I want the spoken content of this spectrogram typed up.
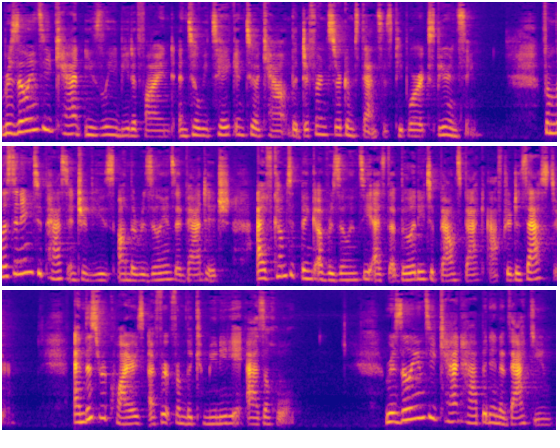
Resiliency can't easily be defined until we take into account the different circumstances people are experiencing. From listening to past interviews on the resilience advantage, I've come to think of resiliency as the ability to bounce back after disaster. And this requires effort from the community as a whole. Resiliency can't happen in a vacuum,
